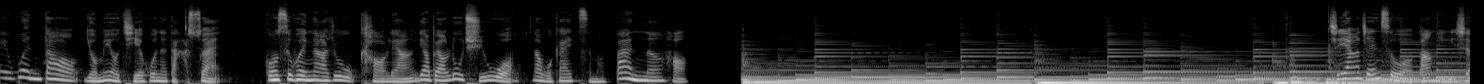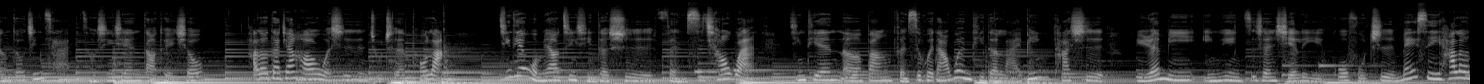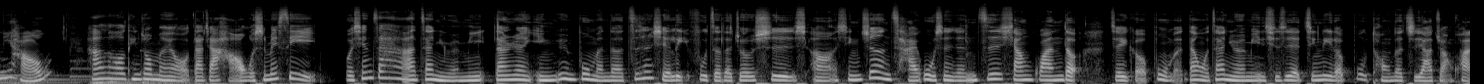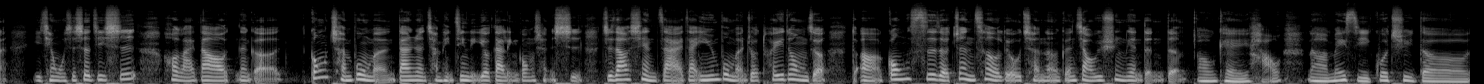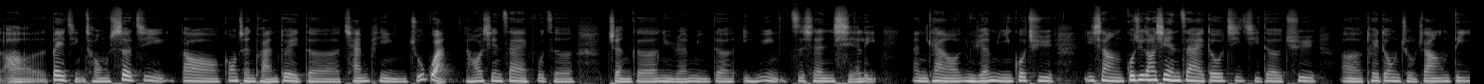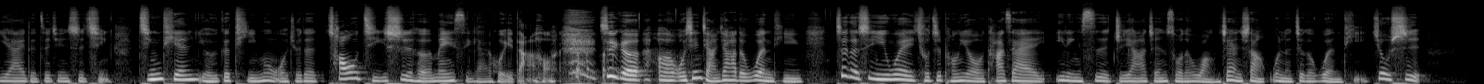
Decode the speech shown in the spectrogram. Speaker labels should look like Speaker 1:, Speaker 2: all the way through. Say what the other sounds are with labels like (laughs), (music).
Speaker 1: 被问到有没有结婚的打算，公司会纳入考量要不要录取我，那我该怎么办呢？好，植牙诊所帮你一生都精彩，从新鲜到退休。Hello，大家好，我是主持人 Pola。今天我们要进行的是粉丝敲碗。今天呢，帮粉丝回答问题的来宾，他是女人迷营运资深协理郭福志 Macy。Hello，你好。
Speaker 2: Hello，听众朋友，大家好，我是 Macy。我现在啊，在女人迷担任营运部门的资深协理，负责的就是啊行政、财务是人资相关的这个部门。但我在女人迷其实也经历了不同的职涯转换，以前我是设计师，后来到那个。工程部门担任产品经理，又带领工程师，直到现在在营运部门就推动着呃公司的政策流程呢，跟教育训练等等。
Speaker 1: OK，好，那 Macy 过去的呃背景从设计到工程团队的产品主管，然后现在负责整个女人迷的营运资深协理。那你看哦，女人迷过去一向过去到现在都积极的去呃推动主张 DEI 的这件事情。今天有一个题目，我觉得超级适合 Macy 来回答哈。这个呃，我先讲一下他的问题。这个是一位求职朋友，他在一零四植牙诊所的网站上问了这个问题，就是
